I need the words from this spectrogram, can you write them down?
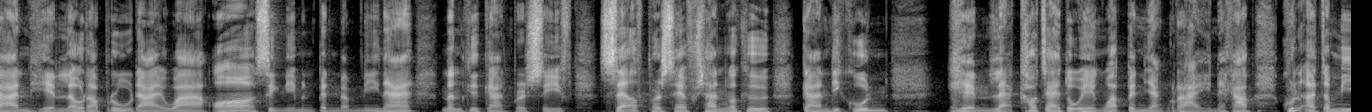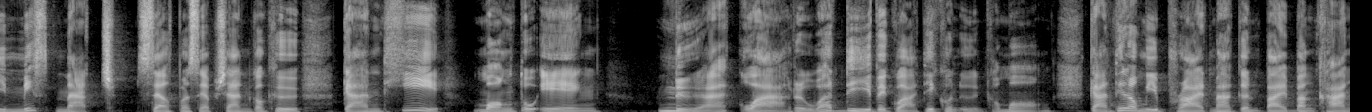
การเห็นแล้วรับรู้ได้ว่าอ๋อสิ่งนี้มันเป็นแบบนี้นะ นั่นคือการ perceive self perception ก็คือการที่คุณเห็นและเข้าใจตัวเองว่าเป็นอย่างไรนะครับ คุณอาจจะมี mismatch self perception ก็คือการที่มองตัวเอง เหนือกว่าหรือว่าดีไปกว่าที่คนอื่นเขามอง การที่เรามี pride มากเกินไปบางครั้ง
